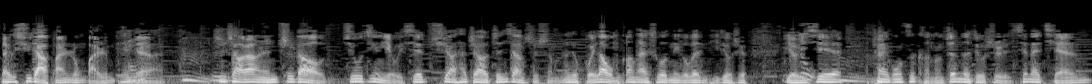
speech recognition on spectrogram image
来个虚假繁荣，把人骗进来，嗯，至少让人知道究竟有一些需要他知道真相是什么。那就回到我们刚才说的那个问题，就是有一些创业公司可能真的就是现在钱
